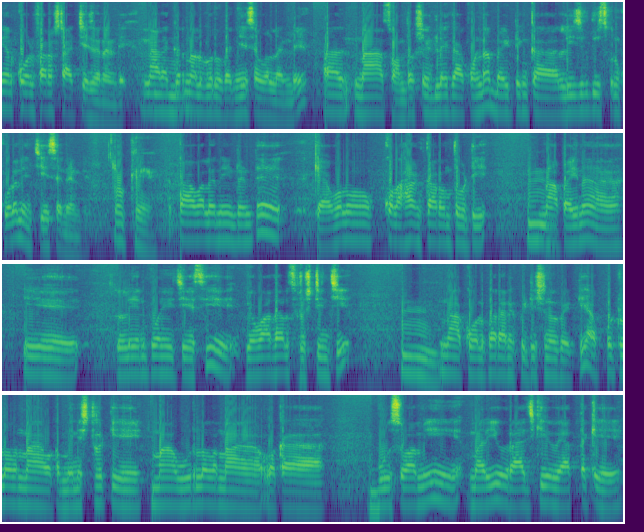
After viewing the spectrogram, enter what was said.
నేను కోల్డ్ ఫారం స్టార్ట్ చేశానండి. నా దగ్గర నలుగురు పనిచేసే వాళ్ళండి నా సొంత షెడ్లే కాకుండా బయట ఇంకా లీజుకి తీసుకుని కూడా నేను చేశానండి. ఓకే. కావాలని ఏంటంటే కేవలం కులహంకారంతో నా పైన ఈ లేనిపోని చేసి వివాదాలు సృష్టించి నా కోల్ఫారానికి పిటిషన్లు పెట్టి అప్పట్లో ఉన్న ఒక మినిస్టర్కి మా ఊర్లో ఉన్న ఒక భూస్వామి మరియు రాజకీయవేత్తకి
